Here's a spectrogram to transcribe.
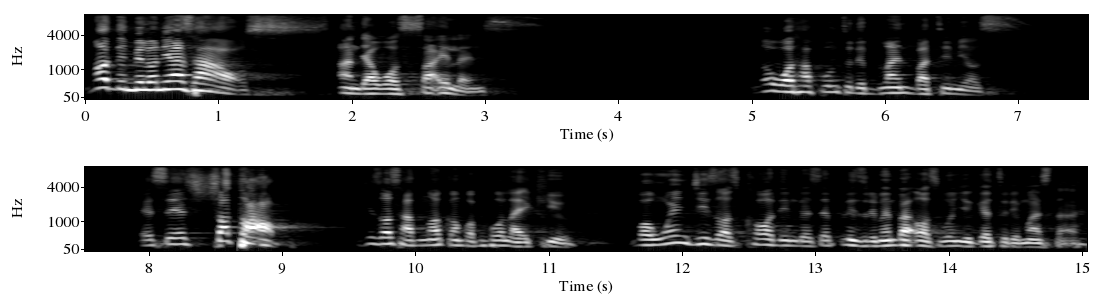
not the millionaire's house. And there was silence. You know what happened to the blind Bartimaeus? They said, Shut up. Jesus have not come for people like you. But when Jesus called him, they said, Please remember us when you get to the master.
